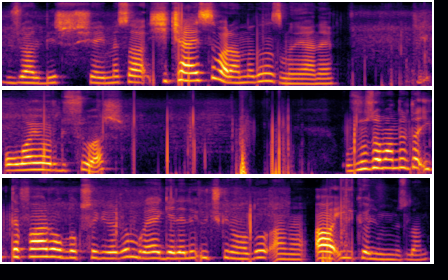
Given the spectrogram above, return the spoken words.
Güzel bir şey. Mesela hikayesi var anladınız mı yani? Bir olay örgüsü var. Uzun zamandır da ilk defa Roblox'a giriyorum. Buraya geleli 3 gün oldu. Ana. Aa ilk ölümümüz lan.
